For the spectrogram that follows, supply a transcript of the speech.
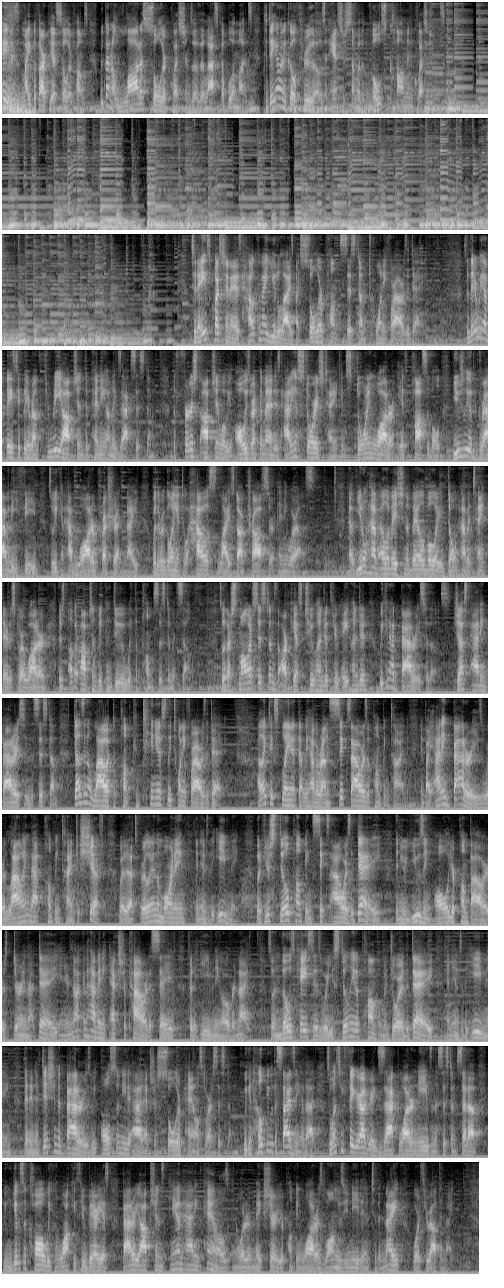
Hey, this is Mike with RPS Solar Pumps. We've gotten a lot of solar questions over the last couple of months. Today I want to go through those and answer some of the most common questions. Today's question is, how can I utilize my solar pump system 24 hours a day? So there we have basically around three options depending on the exact system. The first option, what we always recommend is adding a storage tank and storing water if possible, usually with gravity feed, so we can have water pressure at night, whether we're going into a house, livestock troughs, or anywhere else. Now, if you don't have elevation available or you don't have a tank there to store water, there's other options we can do with the pump system itself. So with our smaller systems, the RPS 200 through 800, we can add batteries to those. Just adding batteries to the system doesn't allow it to pump continuously 24 hours a day. I like to explain it that we have around six hours of pumping time. And by adding batteries, we're allowing that pumping time to shift, whether that's earlier in the morning and into the evening. But if you're still pumping six hours a day, then you're using all your pump hours during that day and you're not gonna have any extra power to save for the evening overnight. So in those cases where you still need a pump a majority of the day and into the evening, then in addition to batteries, we also need to add extra solar panels to our system. We can help you with the sizing of that. So once you figure out your exact water needs and the system setup, you can give us a call. We can walk you through various battery options and adding panels in order to make sure you're pumping water as long as you need into the night or throughout the night.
